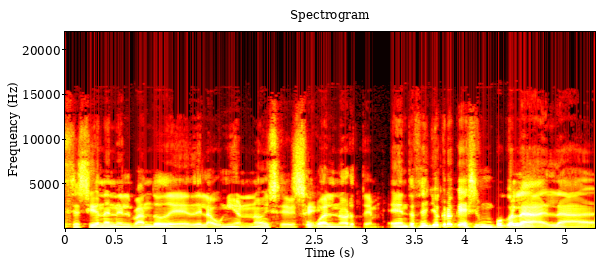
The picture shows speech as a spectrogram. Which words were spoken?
secesión en el bando de, la Unión, ¿no? Y se fugó al norte. Entonces yo creo que es un poco la,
